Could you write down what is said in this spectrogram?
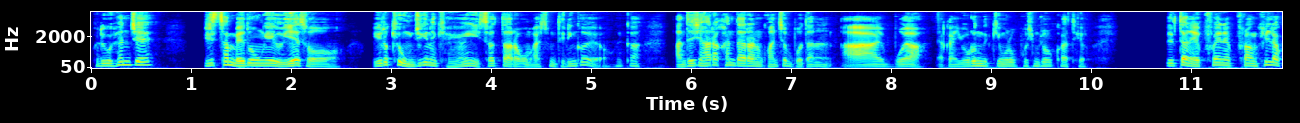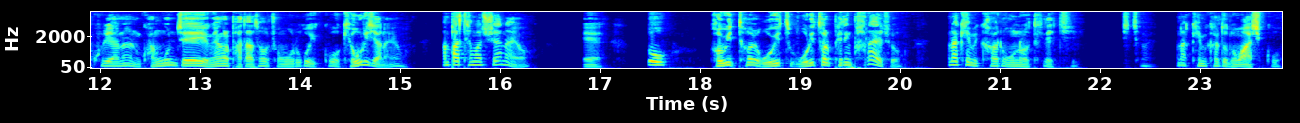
그리고 현재 비슷한 매동에 의해서 이렇게 움직이는 경향이 있었다라고 말씀드린 거예요. 그러니까 반드시 하락한다라는 관점보다는 아 뭐야 약간 이런 느낌으로 보시면 좋을 것 같아요. 일단 FNF랑 휠라코리아는 광군제의 영향을 받아서 좀 오르고 있고 겨울이잖아요. 한파 테마 주잖아요. 예. 또 거위털, 오리털, 오리털 패딩 팔아야죠. 하나케미칼은 오늘 어떻게 됐지? 진짜 하나케미칼도 너무 아쉽고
